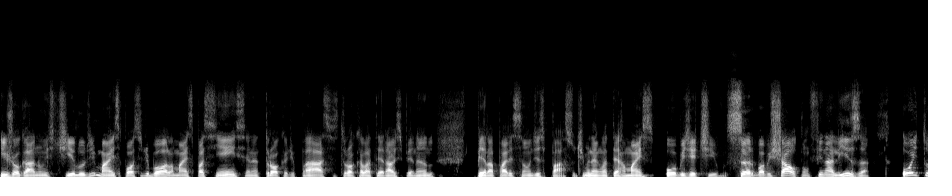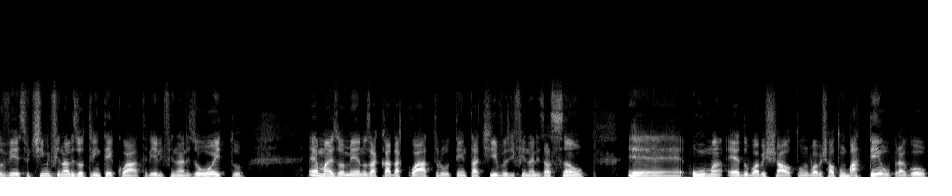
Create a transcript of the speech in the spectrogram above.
e jogar num estilo de mais posse de bola, mais paciência, né? troca de passes, troca lateral, esperando pela aparição de espaço. O time da Inglaterra mais objetivo. Sir Bob Charlton finaliza oito vezes. Se o time finalizou 34 e ele finalizou oito, é mais ou menos a cada quatro tentativas de finalização, é, uma é do Bob Charlton. O Bob Charlton bateu para gol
